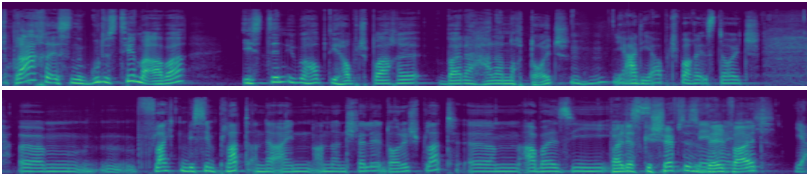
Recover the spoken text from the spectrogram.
Sprache ist ein gutes Thema, aber ist denn überhaupt die Hauptsprache bei der Haller noch Deutsch? Ja, die Hauptsprache ist Deutsch. Ähm, vielleicht ein bisschen platt an der einen anderen Stelle, Deutsch platt, ähm, aber sie Weil das Geschäft ist weltweit? Ja.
